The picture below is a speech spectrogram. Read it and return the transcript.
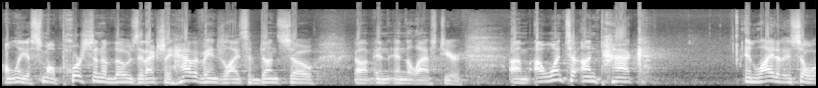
only a small portion of those that actually have evangelized have done so um, in, in the last year. Um, I want to unpack in light of it, so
